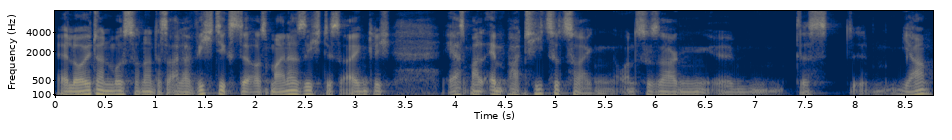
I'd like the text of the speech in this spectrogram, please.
erläutern muss, sondern das Allerwichtigste aus meiner Sicht ist eigentlich erstmal Empathie zu zeigen und zu sagen, ähm, das ähm, ja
